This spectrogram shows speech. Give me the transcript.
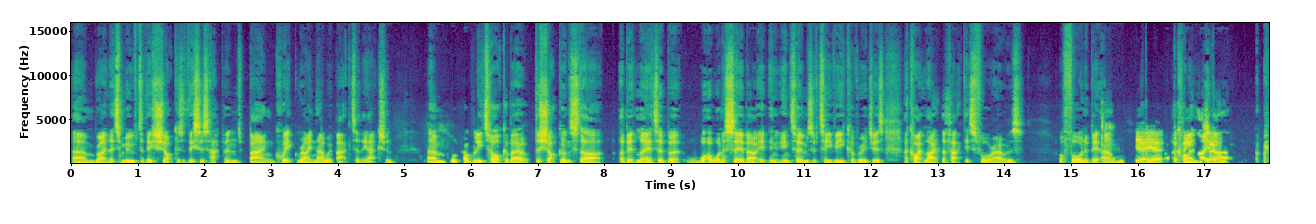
Um, right, let's move to this shot because this has happened. Bang, quick, right now we're back to the action. Um, we'll probably talk about the shotgun start a bit later, but what I want to say about it in, in terms of TV coverage is I quite like the fact it's four hours or four and a bit hours. Yeah, yeah. I, I quite like so, that.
